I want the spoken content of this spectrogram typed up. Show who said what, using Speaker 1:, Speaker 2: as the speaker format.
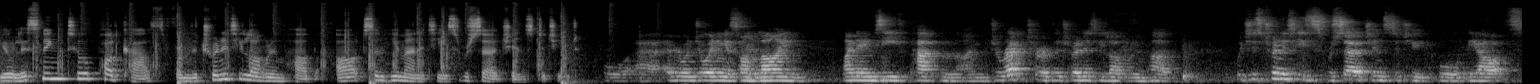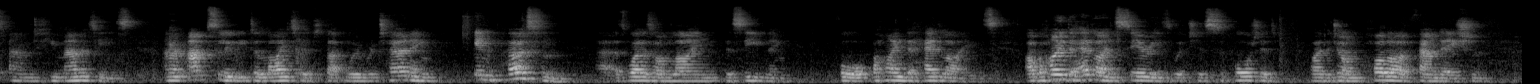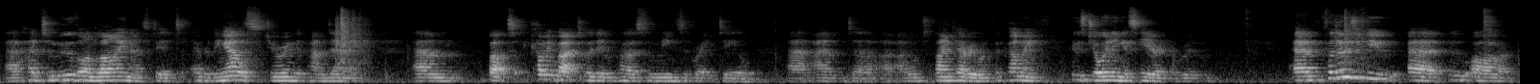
Speaker 1: You're listening to a podcast from the Trinity Long Room Hub Arts and Humanities Research Institute.
Speaker 2: For uh, everyone joining us online, my name's Eve Patten. I'm director of the Trinity Long Room Hub, which is Trinity's research institute for the arts and humanities. And I'm absolutely delighted that we're returning in person uh, as well as online this evening for Behind the Headlines. Our Behind the Headlines series, which is supported by the John Pollard Foundation, uh, had to move online, as did everything else during the pandemic. Um, but coming back to it in person means a great deal. Uh, and uh, I want to thank everyone for coming who's joining us here in the room. Um, for those of you uh, who are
